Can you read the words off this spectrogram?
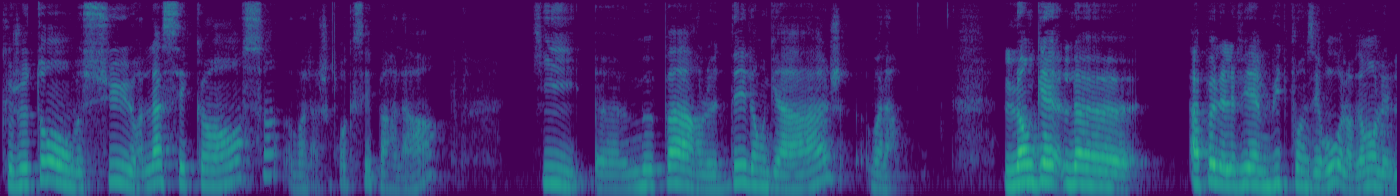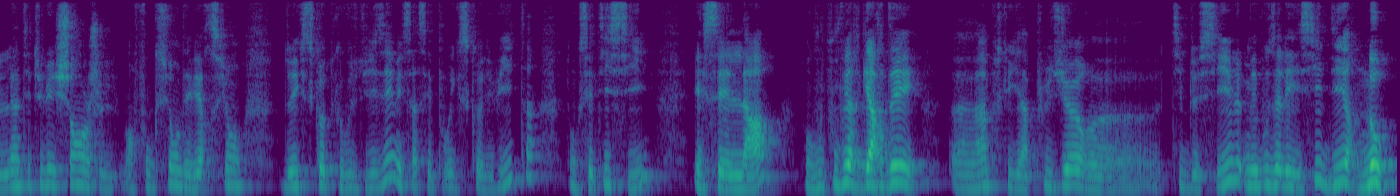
que je tombe sur la séquence, voilà je crois que c'est par là, qui euh, me parle des langages, voilà. Apple LVM 8.0, alors évidemment l'intitulé change en fonction des versions de Xcode que vous utilisez mais ça c'est pour Xcode 8 donc c'est ici et c'est là donc vous pouvez regarder euh, hein, parce qu'il y a plusieurs euh, types de cibles mais vous allez ici dire no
